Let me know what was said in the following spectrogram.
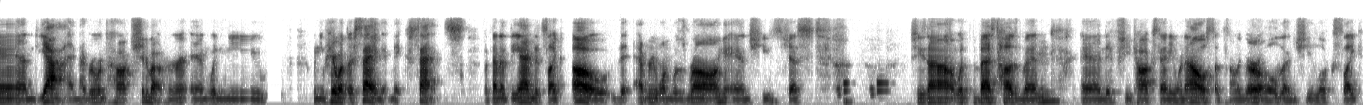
and yeah and everyone talks shit about her. And when you when you hear what they're saying it makes sense. But then at the end it's like oh that everyone was wrong and she's just she's not with the best husband. And if she talks to anyone else that's not a girl then she looks like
